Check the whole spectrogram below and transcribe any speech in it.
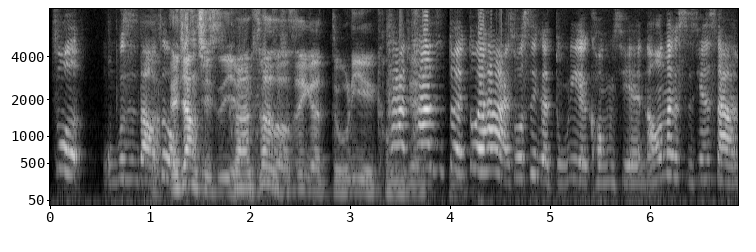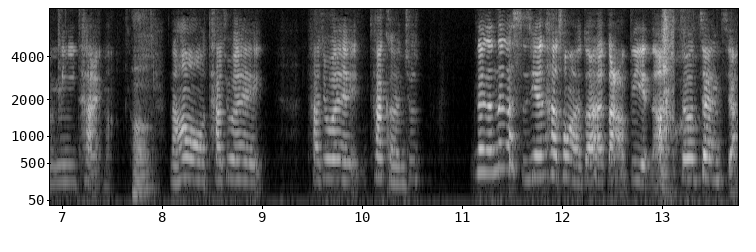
做我不知道这哎，这样其实也可能厕所是一个独立的空间，他他是对对他来说是一个独立的空间，然后那个时间是他的 me time 嘛，嗯然后他就会他就会他可能就那个那个时间他从来都在大便啊，就这样讲。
